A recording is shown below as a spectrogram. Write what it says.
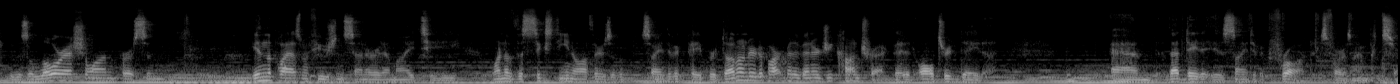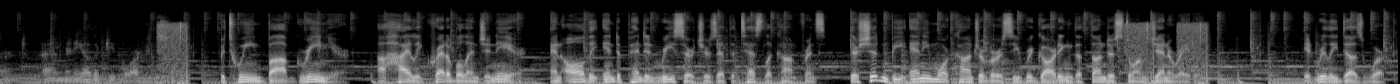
It was a lower echelon person in the Plasma Fusion Center at MIT, one of the 16 authors of a scientific paper done under Department of Energy contract that had altered data. And that data is scientific fraud, as far as I'm concerned, and many other people are concerned. Between Bob Greenyer, a highly credible engineer, and all the independent researchers at the Tesla conference, there shouldn't be any more controversy regarding the thunderstorm generator. It really does work.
